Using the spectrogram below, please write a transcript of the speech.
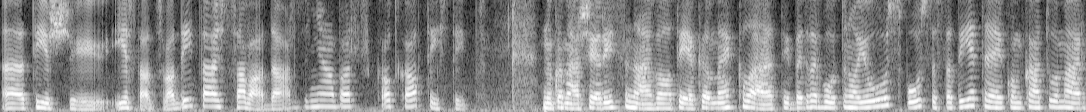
tieši iestādes vadītājs savā dārziņā var kaut kā attīstīt. Nu, kamēr šie risinājumi vēl tiek meklēti, bet varbūt no jūsu puses tad ieteikumi, kā tomēr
